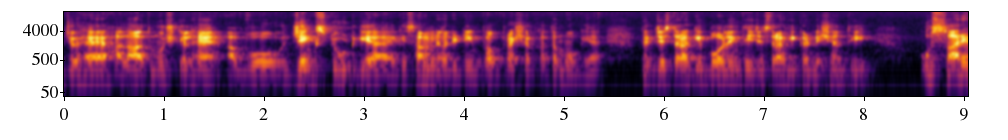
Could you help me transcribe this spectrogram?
जो है हालात मुश्किल हैं अब वो जिंक्स टूट गया है कि सामने हम्म। वाली टीम का वो प्रेशर ख़त्म हो गया है फिर जिस तरह की बॉलिंग थी जिस तरह की कंडीशन थी उस सारे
